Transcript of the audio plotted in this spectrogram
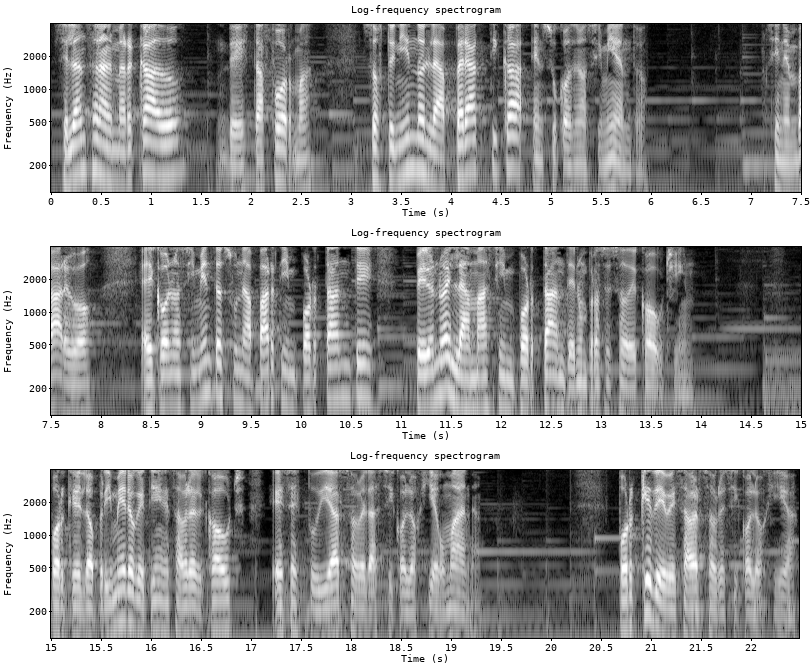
Se lanzan al mercado de esta forma, sosteniendo la práctica en su conocimiento. Sin embargo, el conocimiento es una parte importante, pero no es la más importante en un proceso de coaching. Porque lo primero que tiene que saber el coach es estudiar sobre la psicología humana. ¿Por qué debe saber sobre psicología?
